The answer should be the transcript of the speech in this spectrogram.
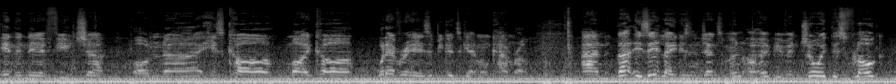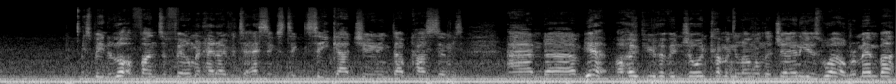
in the near future on uh, his car, my car, whatever it is. It'd be good to get him on camera. And that is it, ladies and gentlemen. I hope you've enjoyed this vlog. It's been a lot of fun to film and head over to Essex to see GAD Tuning, Dub Customs, and um, yeah, I hope you have enjoyed coming along on the journey as well. Remember,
